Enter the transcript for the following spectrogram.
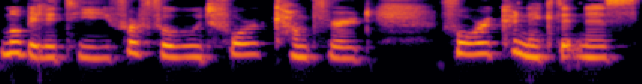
mobility, for food, for comfort, for connectedness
